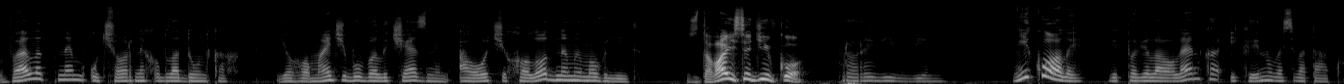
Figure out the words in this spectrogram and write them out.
велетнем у чорних обладунках. Його меч був величезним, а очі холодними, мов лід. Здавайся, дівко! проривів він. Ніколи, відповіла Оленка і кинулась в атаку.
